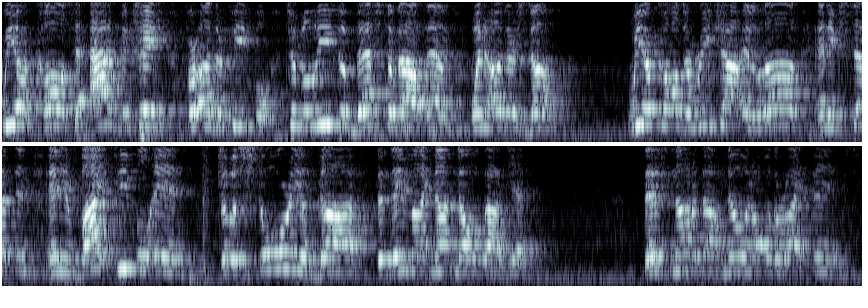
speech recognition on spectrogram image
We are called to advocate for other people, to believe the best about them when others don't. We are called to reach out in love and acceptance and invite people in to the story of God that they might not know about yet. That it's not about knowing all the right things.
